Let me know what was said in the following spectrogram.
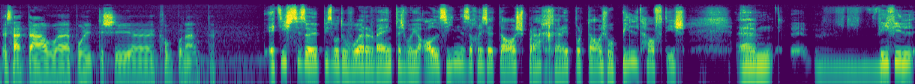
es hat auch äh, politische äh, Komponenten. Jetzt ist es so etwas, was du vorher erwähnt hast, wo ja alle Sinne so ein bisschen ansprechen Eine Reportage, die bildhaft ist. Ähm, wie viel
